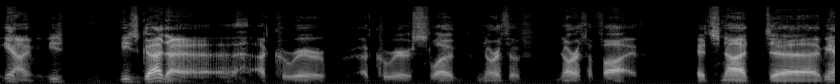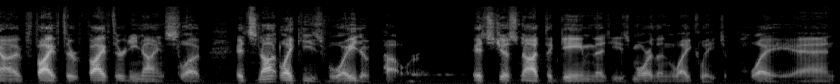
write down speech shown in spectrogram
you know, he's he's got a a career a career slug north of north of five. It's not uh, you know five five thirty nine slug. It's not like he's void of power. It's just not the game that he's more than likely to play. And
